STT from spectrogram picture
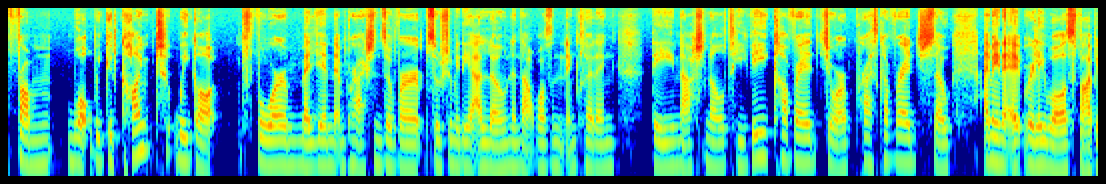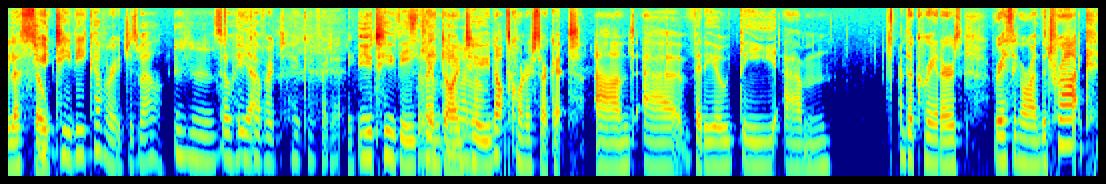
from what we could count, we got 4 million impressions over social media alone, and that wasn't including the national TV coverage or press coverage. So, I mean, it really was fabulous. So, TV coverage as well. Mm-hmm. So who Yeah. covered who covered it? UTV So they came down came to along. Nutts Corner Circuit and uh, videoed the um, the creators racing around the track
